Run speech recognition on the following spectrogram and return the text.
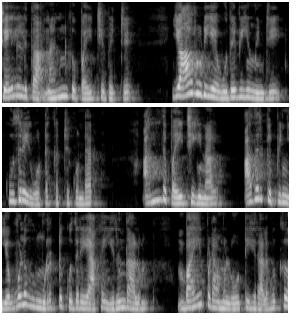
ஜெயலலிதா நன்கு பயிற்சி பெற்று யாருடைய உதவியுமின்றி குதிரை ஓட்ட கற்றுக்கொண்டார் அந்த பயிற்சியினால் அதற்கு பின் எவ்வளவு முரட்டு குதிரையாக இருந்தாலும் பயப்படாமல் ஓட்டுகிற அளவுக்கு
